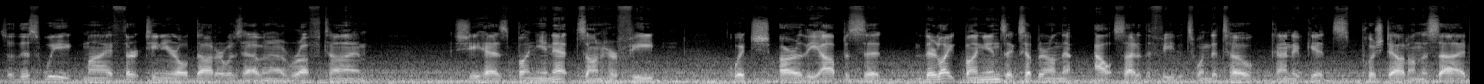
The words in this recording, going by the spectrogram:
So this week, my 13 year old daughter was having a rough time. She has bunionettes on her feet, which are the opposite. They're like bunions, except they're on the outside of the feet. It's when the toe kind of gets pushed out on the side.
